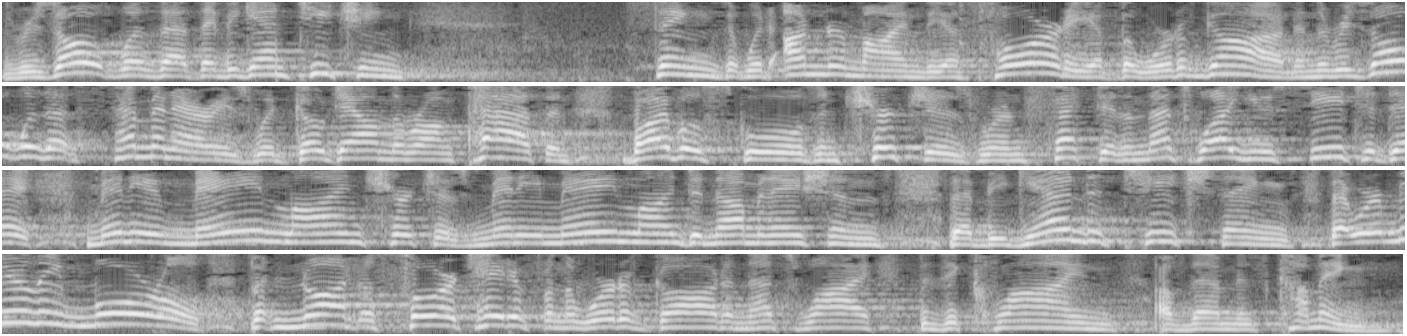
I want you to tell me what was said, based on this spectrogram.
The result was that they began teaching things that would undermine the authority of the Word of God. And the result was that seminaries would go down the wrong path and Bible schools and churches were infected. And that's why you see today many mainline churches, many mainline denominations that began to teach things that were merely moral but not authoritative from the Word of God. And that's why the decline of them is coming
